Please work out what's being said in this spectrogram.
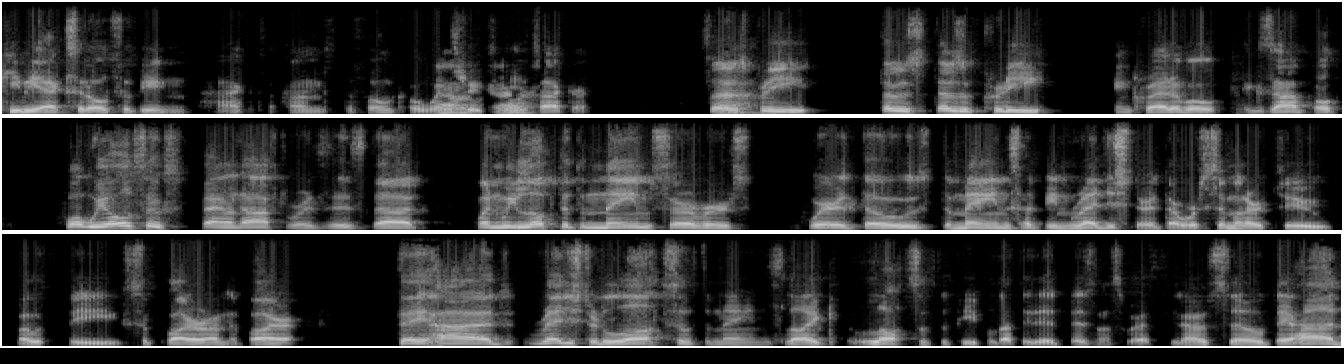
pbx had also been hacked and the phone call went oh, through to the attacker so yeah. it was pretty. That was that was a pretty incredible example. What we also found afterwards is that when we looked at the name servers where those domains had been registered that were similar to both the supplier and the buyer, they had registered lots of domains, like lots of the people that they did business with. You know, so they had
